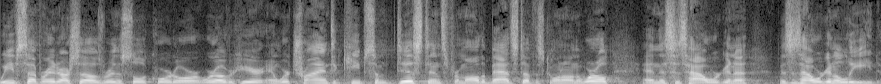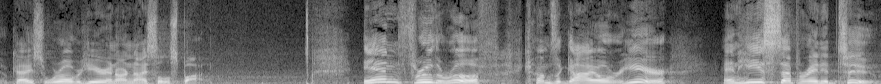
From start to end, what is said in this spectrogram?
we've separated ourselves. We're in the little corridor. We're over here, and we're trying to keep some distance from all the bad stuff that's going on in the world. And this is how we're gonna this is how we're gonna lead. Okay, so we're over here in our nice little spot. In through the roof comes a guy over here, and he's separated too.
